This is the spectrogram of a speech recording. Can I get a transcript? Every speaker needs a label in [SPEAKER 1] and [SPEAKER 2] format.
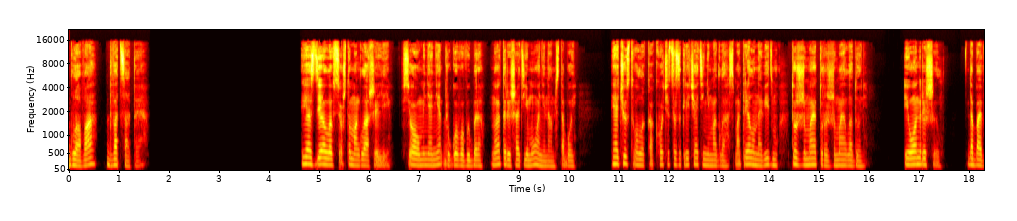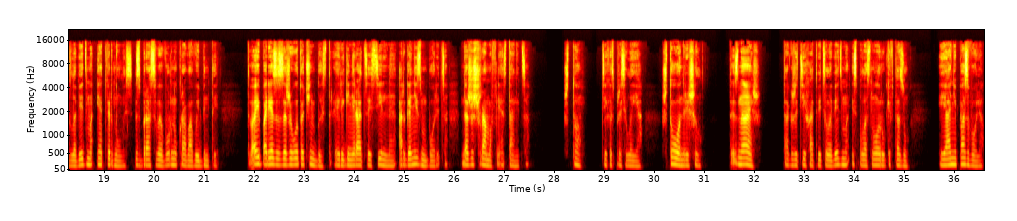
[SPEAKER 1] Глава двадцатая. Я сделала все, что могла, Шелли. Все, у меня нет другого выбора, но это решать ему, а не нам с тобой. Я чувствовала, как хочется закричать и не могла, смотрела на ведьму, то сжимая, то разжимая ладони. И он решил, добавила ведьма и отвернулась, сбрасывая в урну кровавые бинты. Твои порезы заживут очень быстро, регенерация сильная, организм борется, даже шрамов не останется. Что? тихо спросила я. Что он решил? Ты знаешь, так же тихо ответила ведьма и сполоснула руки в тазу. Я не позволю.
